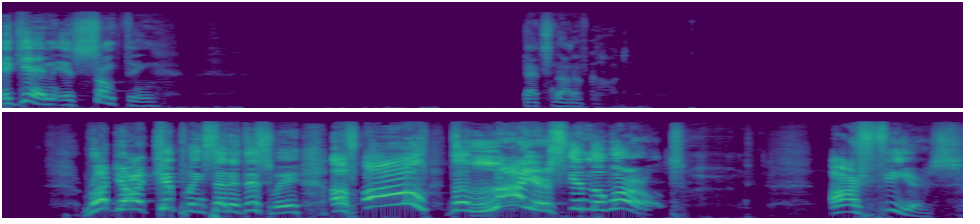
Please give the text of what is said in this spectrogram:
again, is something that's not of God. Rudyard Kipling said it this way Of all the liars in the world, our fears,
